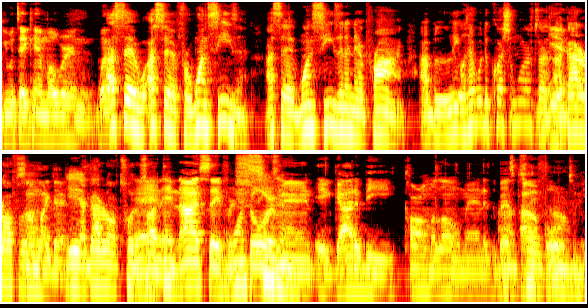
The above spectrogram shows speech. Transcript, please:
you would take him over and what?" I said, I said for one season. I said one season in their prime. I believe was that what the question was? I, I Yeah. got it off. Of, Something like that. yeah, I got it off Twitter. And, so I think and I say for sure, season- man, it gotta be Karl Malone, man, is the best I'll power forward to me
